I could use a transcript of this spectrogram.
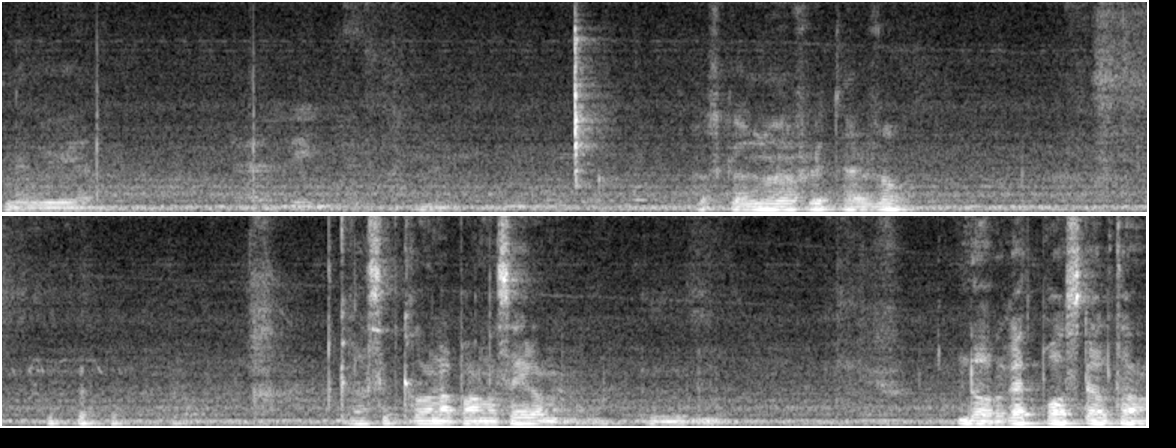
Nu är jag. Mm. Jag skulle nog ha flyttat härifrån. Gräset gröna på andra sidan. Mm. Då har du rätt bra ställt här.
